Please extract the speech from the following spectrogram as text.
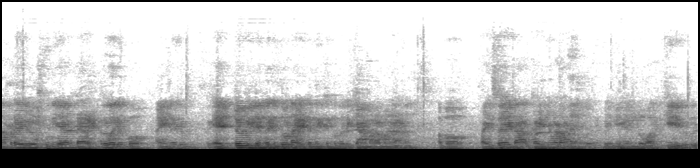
നമ്മുടെ ഒരു പുതിയ ഡയറക്ടർ വരുമ്പോൾ അതിനൊരു ഏറ്റവും വലിയ നെടുന്തൂണായിട്ട് നിൽക്കുന്നത് ഒരു ക്യാമറമാനാണ് അപ്പോൾ ഫൈസുമായിട്ട് ആ കഴിഞ്ഞ പടമാണ് ഞങ്ങൾ വേദികളിൽ വർക്ക് ചെയ്തത്.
